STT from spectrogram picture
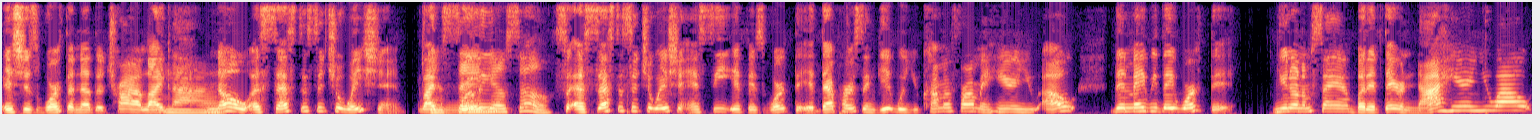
it's just worth another try. Like, nah. no, assess the situation. Like, and save really yourself. so assess the situation and see if it's worth it. If that person get where you coming from and hearing you out, then maybe they worth it. You know what I'm saying? But if they're not hearing you out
